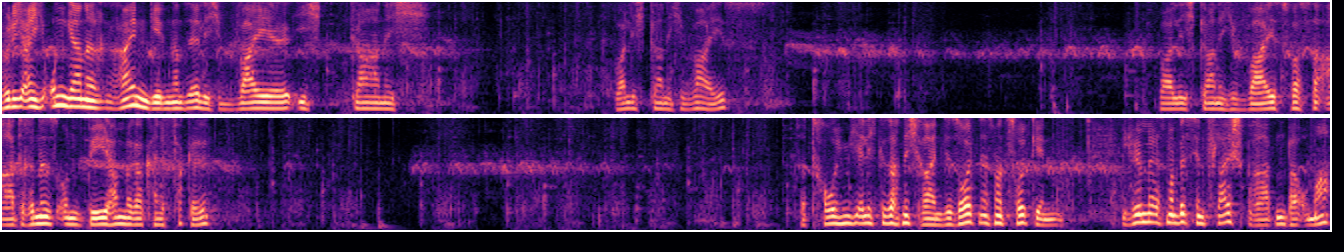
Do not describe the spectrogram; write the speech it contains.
Würde ich eigentlich ungern reingehen, ganz ehrlich, weil ich gar nicht... Weil ich gar nicht weiß... Weil ich gar nicht weiß, was da A drin ist und B haben wir gar keine Fackel. Da traue ich mich ehrlich gesagt nicht rein. Wir sollten erstmal zurückgehen. Ich will mir erstmal ein bisschen Fleisch braten bei Oma.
